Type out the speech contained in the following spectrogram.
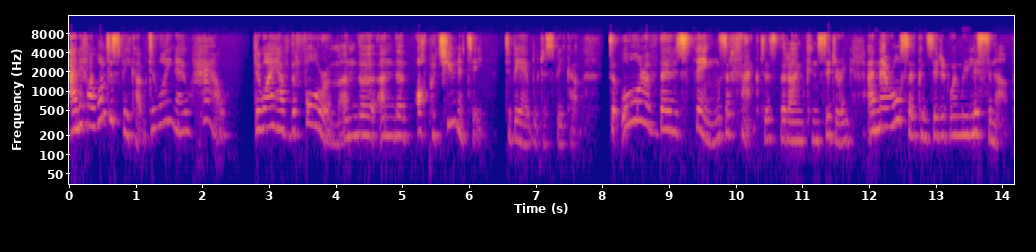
And if I want to speak up, do I know how? Do I have the forum and the and the opportunity to be able to speak up? So all of those things are factors that I'm considering, and they're also considered when we listen up.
